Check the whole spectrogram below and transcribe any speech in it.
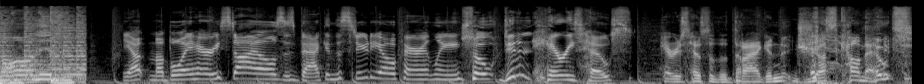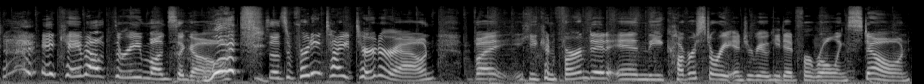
morning. Yep, my boy Harry Styles is back in the studio apparently. So, didn't Harry's house Harry's House of the Dragon just come out? It came out three months ago. What? So it's a pretty tight turnaround, but he confirmed it in the cover story interview he did for Rolling Stone.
